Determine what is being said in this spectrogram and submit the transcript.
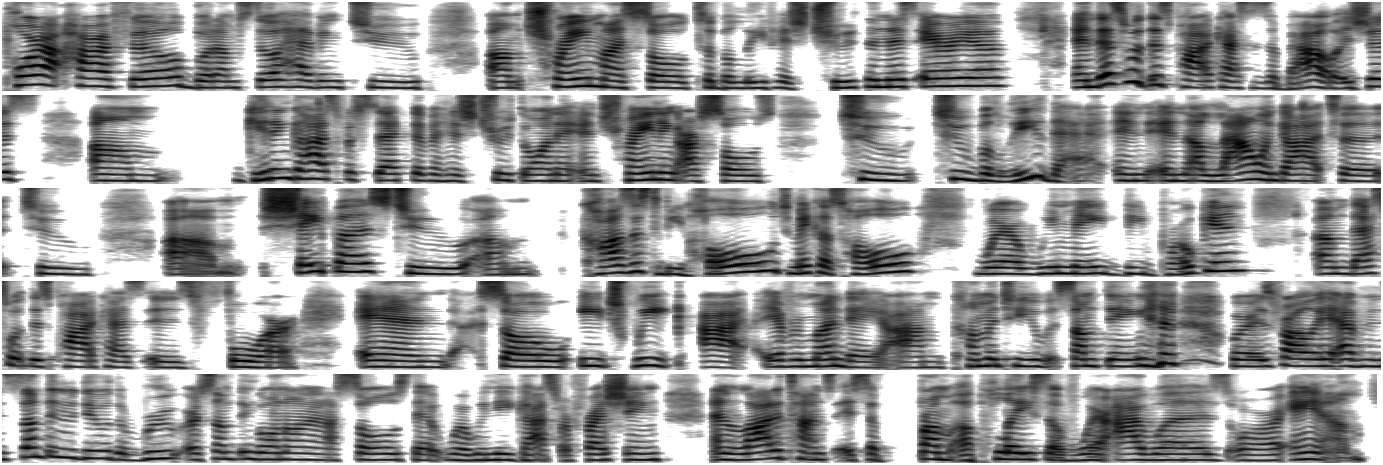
pour out how I feel, but I'm still having to um, train my soul to believe His truth in this area, and that's what this podcast is about. It's just um, getting God's perspective and His truth on it, and training our souls to to believe that, and and allowing God to to um, shape us to um, cause us to be whole, to make us whole where we may be broken. Um, that's what this podcast is for. And so each week, I every Monday, I'm coming to you with something where it's probably having something to do with the root or something going on in our souls that where we need God's refreshing. And a lot of times it's a, from a place of where I was or am.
